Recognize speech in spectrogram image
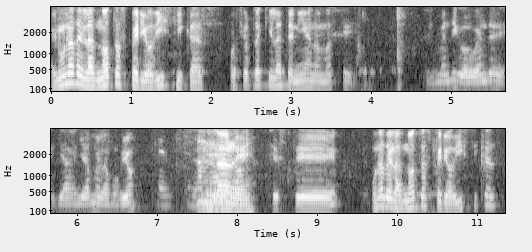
en una de las notas periodísticas, por cierto, aquí la tenía, nomás que el mendigo duende ya, ya me la movió. Dale. Este, una de las notas periodísticas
